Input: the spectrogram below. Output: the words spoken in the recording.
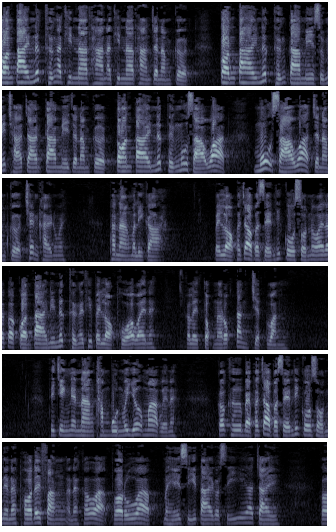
ก่อนตายนึกถึงอธินนาทาน อธินนาทานจะนำเกิด ก่อนตายนึกถึงกาเมสุมิชฉาจารกาเมจะนำเกิด ตอนตายนึกถึงมุสาวาตมุสาวาตจะนำเกิด เช่นใครรู้ไหมพระนางมาริกา ไปหลอกพระเจ้าประเสนที่โกศลเอาไว้แล้วก็ก่อนตายนี่นึกถึงไอ้ที่ไปหลอกผัวไว้นะก็เลยตกนรกตั้งเจ็ดวัน ที่จริงเนี่ยนางทำบุญไว้เยอะมากเลยนะก็คือแบบพระเจ้าประเสนที่โกศลเนี่ยนะพอได้ฟังนะเขาว่าพอรู้ว่ามเหสีตายก็เสียใจ ก็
